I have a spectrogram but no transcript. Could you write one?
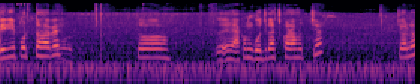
বেরিয়ে পড়তে হবে। তো এখন গোছ গাছ করা হচ্ছে। চলো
